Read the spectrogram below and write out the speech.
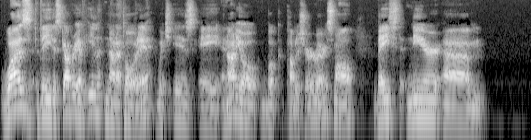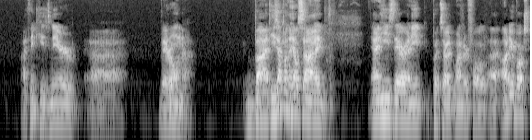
was the discovery of Il Narratore, which is a an audio book publisher, very small, based near. Um, I think he's near uh, Verona, but he's up on the hillside, and he's there, and he puts out wonderful uh, audiobooks,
